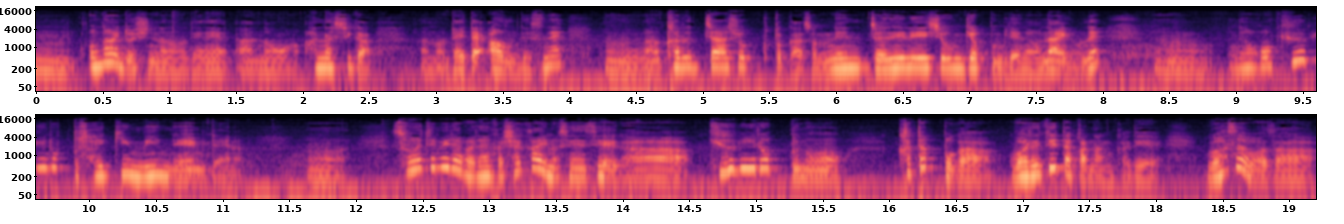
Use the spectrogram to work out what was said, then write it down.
うん、同い年なのでねあの話があの大体合うんですね、うん、あのカルチャーショックとかその、ね、ジェネレーションギャップみたいなのはないのね、うん、でキュービーロップ最近見んねみたいな、うん。そうやって見ればなんか社会の先生がキュービーロップの片っぽが割れてたかなんかでわざわざ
